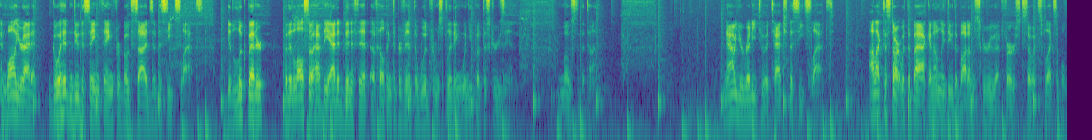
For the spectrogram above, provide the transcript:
And while you're at it, go ahead and do the same thing for both sides of the seat slats. It'll look better, but it'll also have the added benefit of helping to prevent the wood from splitting when you put the screws in. Most of the time. Now you're ready to attach the seat slats. I like to start with the back and only do the bottom screw at first so it's flexible.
